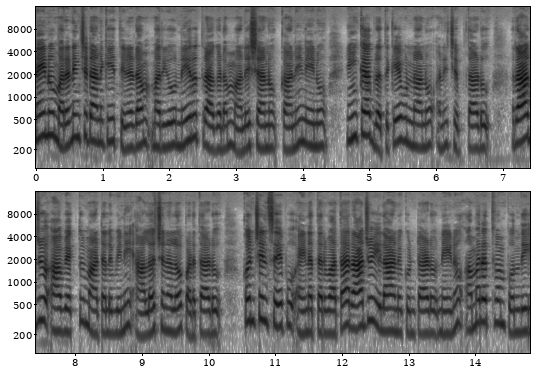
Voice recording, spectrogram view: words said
నేను మరణించడానికి తినడం మరియు నీరు త్రాగడం మానేశాను కానీ నేను ఇంకా బ్రతికే ఉన్నాను అని చెప్తాడు. రాజు ఆ వ్యక్తి మాటలు విని ఆలోచనలో పడతాడు. కొంచెం సేపు అయిన తర్వాత రాజు ఇలా అనుకుంటాడు నేను అమరత్వం పొంది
